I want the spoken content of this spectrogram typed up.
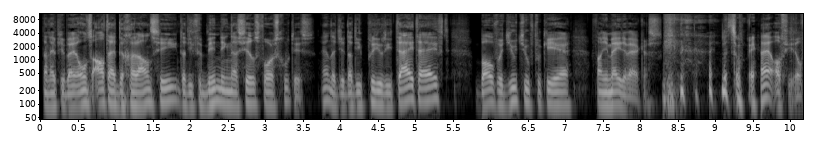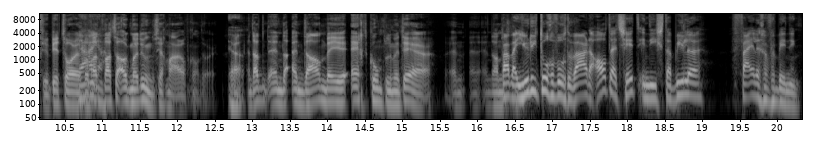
dan heb je bij ons altijd de garantie dat die verbinding naar Salesforce goed is. En dat, je, dat die prioriteit heeft boven het YouTube-verkeer van je medewerkers. dat is He, of je, of je BitTorrent, ja, of wat, ja. wat, ze ook maar doen, zeg maar, op kantoor. Ja. En, dat, en, en dan ben je echt complementair. En, en, en dan Waarbij jullie toegevoegde waarde altijd zit in die stabiele, veilige verbinding.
